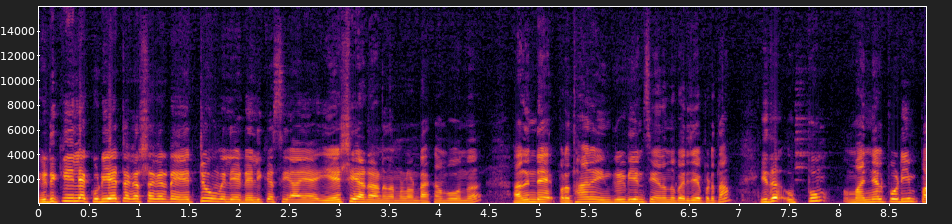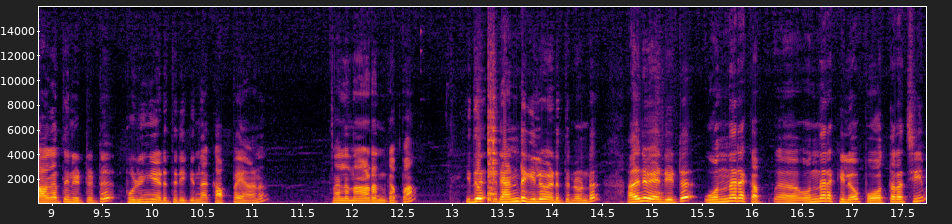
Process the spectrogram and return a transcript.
ഇടുക്കിയിലെ കുടിയേറ്റ കർഷകരുടെ ഏറ്റവും വലിയ ഡെലിക്കസി ആയ ഏഷ്യാഡാണ് നമ്മൾ ഉണ്ടാക്കാൻ പോകുന്നത്. അതിന്റെ പ്രധാന ഇൻഗ്രീഡിയൻസ് ഞാനൊന്ന് പരിചയപ്പെടുത്താം. ഇത് ഉപ്പും മഞ്ഞൾപ്പൊടിയും പാകത്തിനിട്ടിട്ട് പുഴുങ്ങിയെടുത്തിരിക്കുന്ന കപ്പയാണ്. നല്ല നാടൻ കപ്പ. ഇത് രണ്ട് കിലോ എടുത്തിട്ടുണ്ട്. അതിന് വേണ്ടിയിട്ട് ഒന്നര കപ്പ് ഒന്നര കിലോ പോത്തിറച്ചിയും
